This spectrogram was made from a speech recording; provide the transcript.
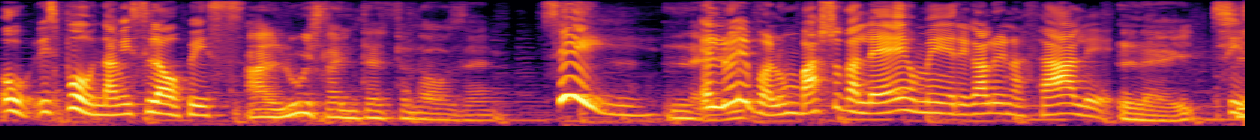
Oh, risponda Miss Lopez. A lui sta in terza dose. Sì. Lei? E lui vuole un bacio da lei come regalo di Natale. Lei si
